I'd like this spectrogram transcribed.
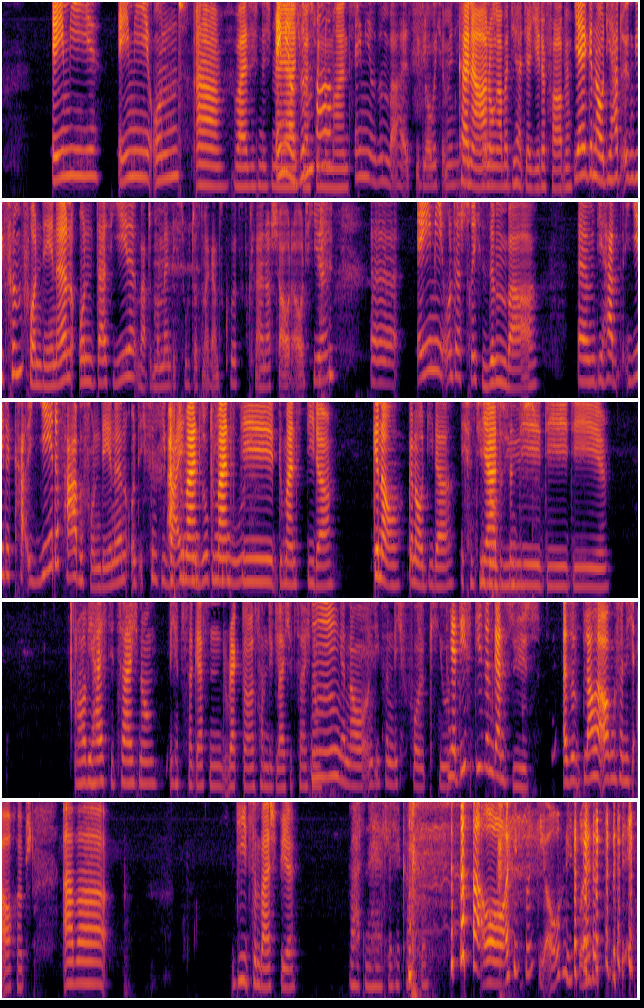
Amy, Amy und Ah, weiß ich nicht mehr. Amy ja, und ich weiß, Simba? wen du meinst. Amy und Simba heißt sie, glaube ich, wenn mich nicht Keine Ahnung, täuscht. aber die hat ja jede Farbe. Ja, genau, die hat irgendwie fünf von denen und da ist jede, warte, Moment, ich suche das mal ganz kurz, kleiner Shoutout hier. äh, Amy unterstrich Simba. Ähm, die hat jede, Ka jede Farbe von denen und ich finde die Ach, weiße du meinst, so du meinst cute. die, du meinst die da. Genau, genau, die da. Ich finde die ja, so das süß. sind die, die, die. Oh, wie heißt die Zeichnung? Ich hab's vergessen. Ragdolls haben die gleiche Zeichnung. Mm, genau, und die finde ich voll cute. Ja, die, die sind ganz süß. Also blaue Augen finde ich auch hübsch. Aber die zum Beispiel. Was eine hässliche Katze. oh, ich finde die auch nicht so hässlich.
